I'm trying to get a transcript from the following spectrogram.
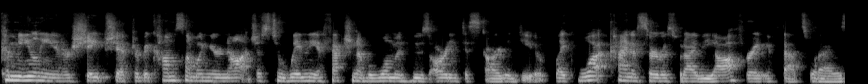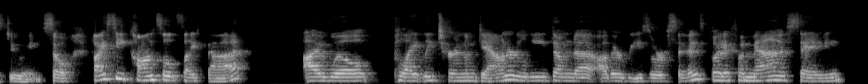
chameleon or shapeshift or become someone you're not just to win the affection of a woman who's already discarded you. Like, what kind of service would I be offering if that's what I was doing? So, if I see consults like that, I will politely turn them down or lead them to other resources. But if a man is saying,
